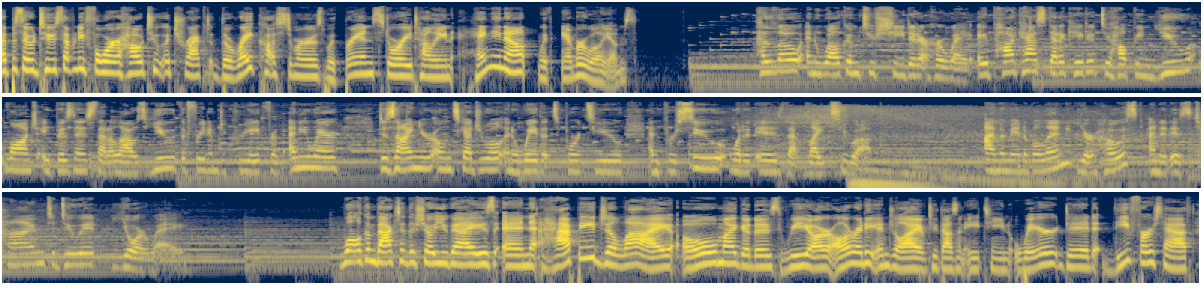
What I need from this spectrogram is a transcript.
Episode 274 How to Attract the Right Customers with Brand Storytelling, hanging out with Amber Williams. Hello, and welcome to She Did It Her Way, a podcast dedicated to helping you launch a business that allows you the freedom to create from anywhere, design your own schedule in a way that supports you, and pursue what it is that lights you up. I'm Amanda Boleyn, your host, and it is time to do it your way. Welcome back to the show, you guys, and happy July. Oh my goodness, we are already in July of 2018. Where did the first half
